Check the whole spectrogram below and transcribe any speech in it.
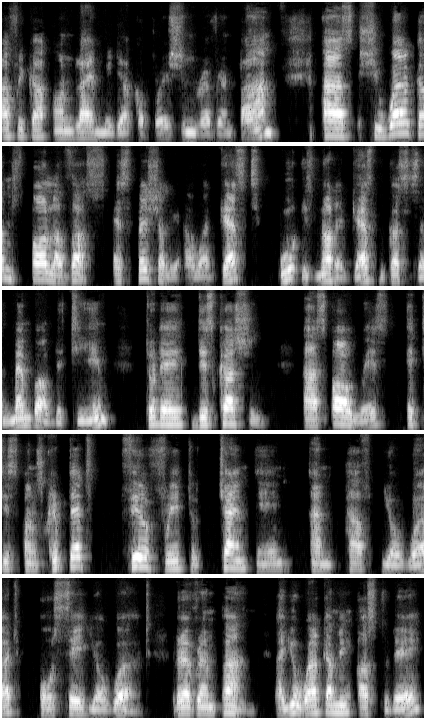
Africa Online Media Corporation, Reverend Pam, as she welcomes all of us, especially our guest, who is not a guest because he's a member of the team, to the discussion. As always, it is unscripted. Feel free to chime in and have your word or say your word. Reverend Pam, are you welcoming us today?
